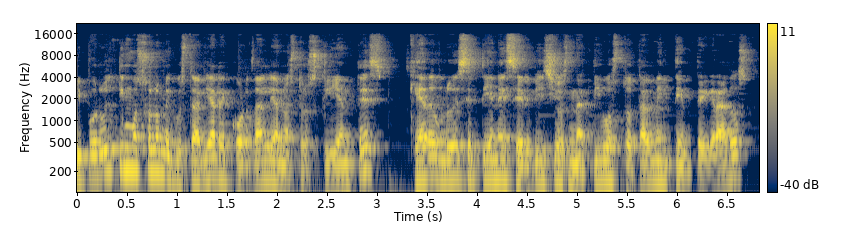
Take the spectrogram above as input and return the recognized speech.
Y por último, solo me gustaría recordarle a nuestros clientes que AWS tiene servicios nativos totalmente integrados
